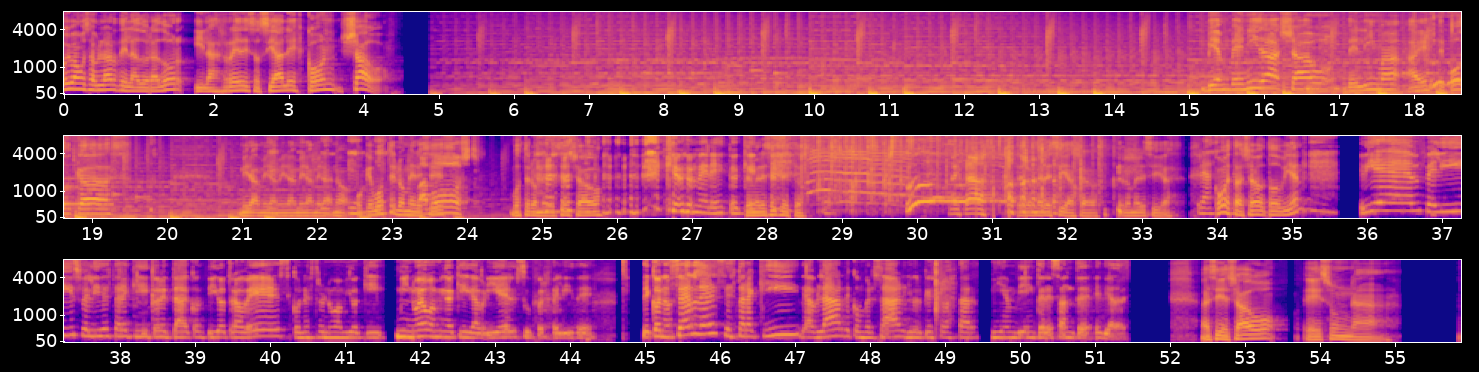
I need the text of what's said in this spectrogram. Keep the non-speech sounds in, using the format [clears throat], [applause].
Hoy vamos a hablar del adorador y las redes sociales con Shao. Bienvenida Shao de Lima a este podcast. Mira, mira, mira, mira, mira. No, porque vos te lo mereces. ¡Vamos! Vos te lo mereces, Shao. [laughs] ¿Qué me merezco? Te ¿Qué? mereces esto. [laughs] Ahí está. Te lo merecías, Yao. Te lo merecías. Gracias. ¿Cómo estás, Yao? ¿Todo bien? Bien, feliz, feliz de estar aquí conectada contigo otra vez, con nuestro nuevo amigo aquí, mi nuevo amigo aquí, Gabriel, súper feliz de, de conocerles, de estar aquí, de hablar, de conversar. Yo creo que esto va a estar bien, bien interesante el día de hoy. Así es, Yao es una,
